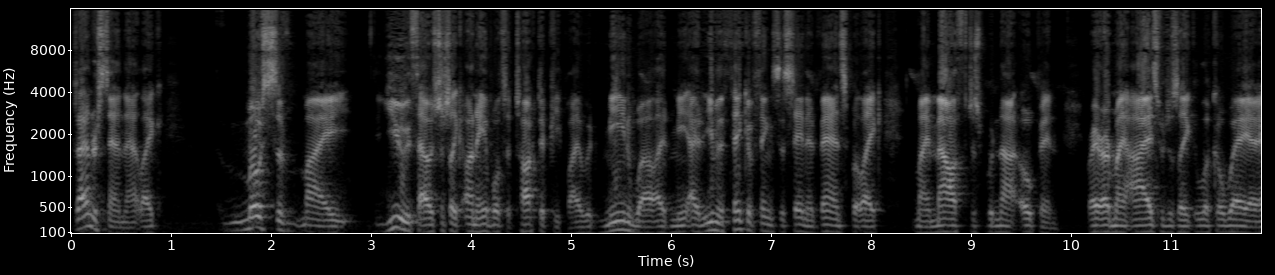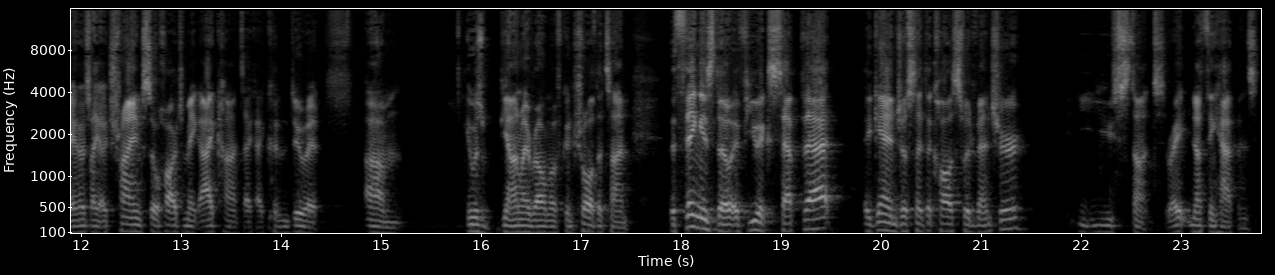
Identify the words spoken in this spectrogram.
because I understand that. Like most of my youth, I was just like unable to talk to people. I would mean well. I'd mean, I'd even think of things to say in advance, but like my mouth just would not open, right? Or my eyes would just like look away. I was like trying so hard to make eye contact, I couldn't do it. Um, it was beyond my realm of control at the time. The thing is, though, if you accept that, again, just like the calls to adventure, you stunt, right? Nothing happens.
